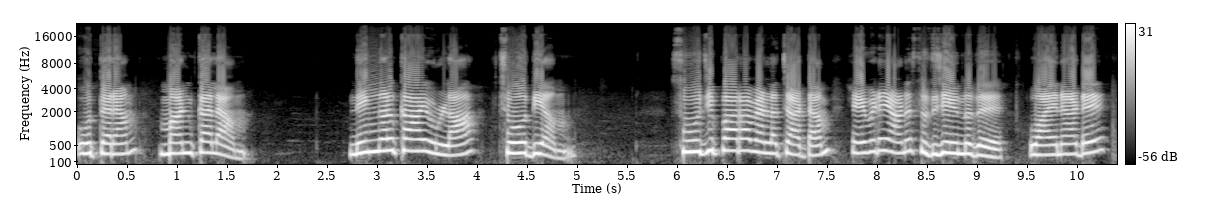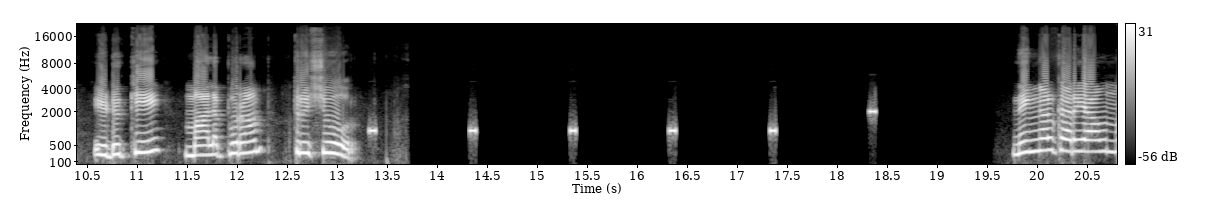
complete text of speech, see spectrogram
ഉത്തരം മൺകലം. നിങ്ങൾക്കായുള്ള ചോദ്യം. സൂചിപ്പാറ വെള്ളച്ചാട്ടം എവിടെയാണ് സ്ഥിതി ചെയ്യുന്നത്? വയനാട് ഇടുക്കി മലപ്പുറം തൃശൂർ. നിങ്ങൾക്കറിയാവുന്ന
